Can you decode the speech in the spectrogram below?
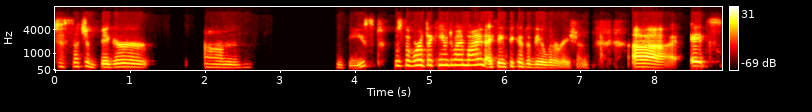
just such a bigger um beast was the word that came to my mind i think because of the alliteration. Uh it's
